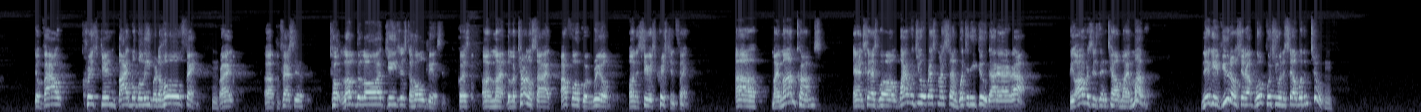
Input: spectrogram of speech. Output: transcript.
devout Christian, Bible believer, the whole thing, hmm. right? Uh, professor, to- love the Lord, Jesus, the whole business. Because on my the maternal side, our folk were real on the serious Christian thing. Uh, my mom comes and says, "Well, why would you arrest my son? What did he do?" Da da da da. The officers then tell my mother, nigga, if you don't shut up, we'll put you in the cell with him too. Hmm.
